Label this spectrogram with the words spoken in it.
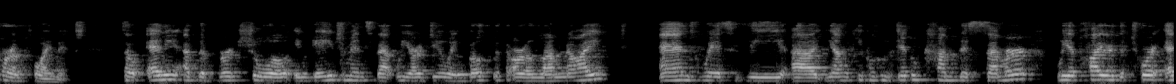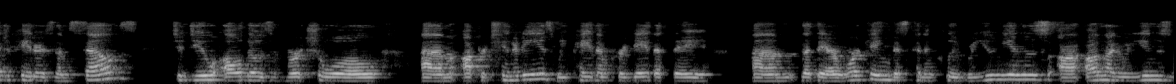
for employment. So any of the virtual engagements that we are doing, both with our alumni and with the uh, young people who didn't come this summer, we have hired the tour educators themselves to do all those virtual um, opportunities. We pay them per day that they um, that they are working. This can include reunions, uh, online reunions,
